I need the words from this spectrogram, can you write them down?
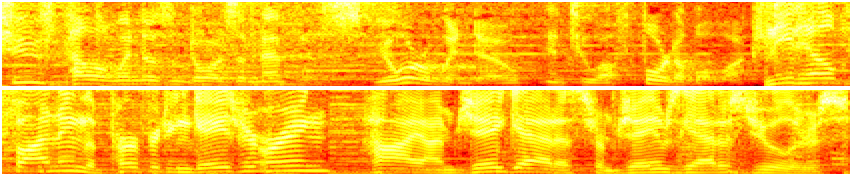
Choose Pella Windows and Doors of Memphis, your window into affordable luxury. Need help finding the perfect engagement ring? Hi, I'm Jay Gaddis from James Gaddis Jewelers.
